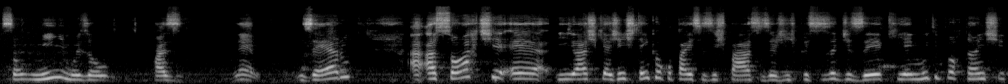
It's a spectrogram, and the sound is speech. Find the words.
são mínimos ou quase né, zero. A, a, sorte é, e eu acho que a gente tem que ocupar esses espaços, e a gente precisa dizer que é muito importante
